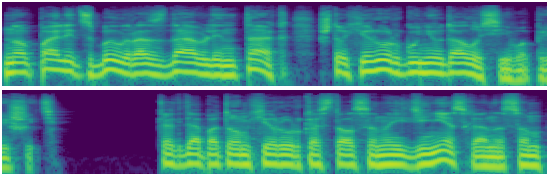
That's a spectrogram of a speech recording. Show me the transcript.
но палец был раздавлен так, что хирургу не удалось его пришить. Когда потом хирург остался наедине с Ханнесом,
